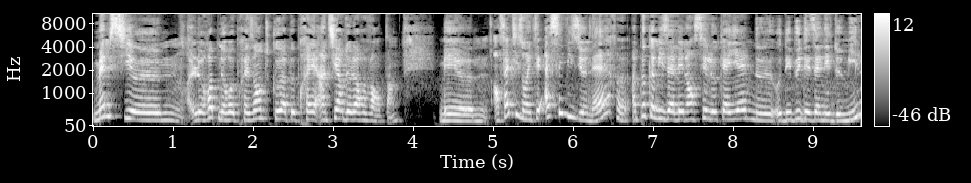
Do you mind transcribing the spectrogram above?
même si euh, l'Europe ne représente que peu près un tiers de leurs ventes. Hein. Mais euh, en fait, ils ont été assez visionnaires, un peu comme ils avaient lancé le Cayenne euh, au début des années 2000,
